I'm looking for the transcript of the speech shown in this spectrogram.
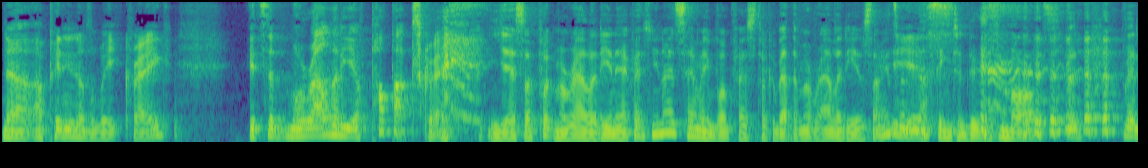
Now, opinion of the week, Craig. It's the morality of pop ups, Craig. Yes, I've put morality in air quotes. You notice how many blog posts talk about the morality of something? It's Yes. nothing to do with morals. but, but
